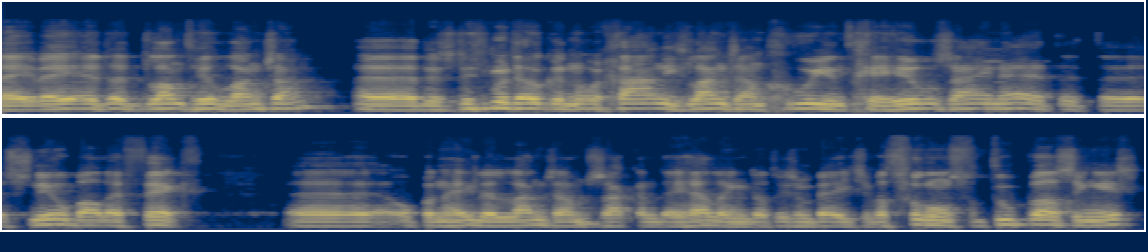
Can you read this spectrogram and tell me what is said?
Nee, het, het landt heel langzaam. Uh, dus dit moet ook een organisch, langzaam groeiend geheel zijn. Hè? Het, het uh, sneeuwbaleffect uh, op een hele langzaam zakkende helling, dat is een beetje wat voor ons van toepassing is.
